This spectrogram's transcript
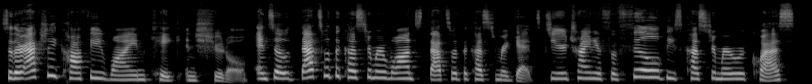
so they're actually coffee, wine, cake, and strudel. And so that's what the customer wants. That's what the customer gets. So you're trying to fulfill these customer requests,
